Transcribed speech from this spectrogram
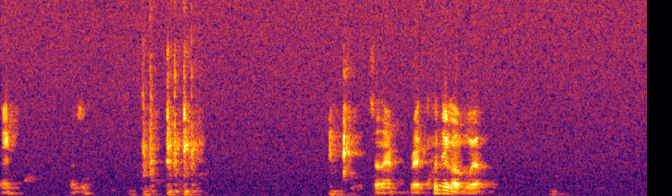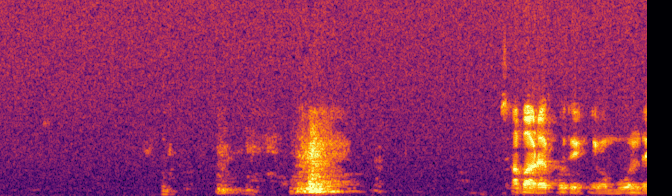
엥? 뭐지? 있잖아요. 레코드가 뭐야? 자바 레코드 이거 뭔데?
